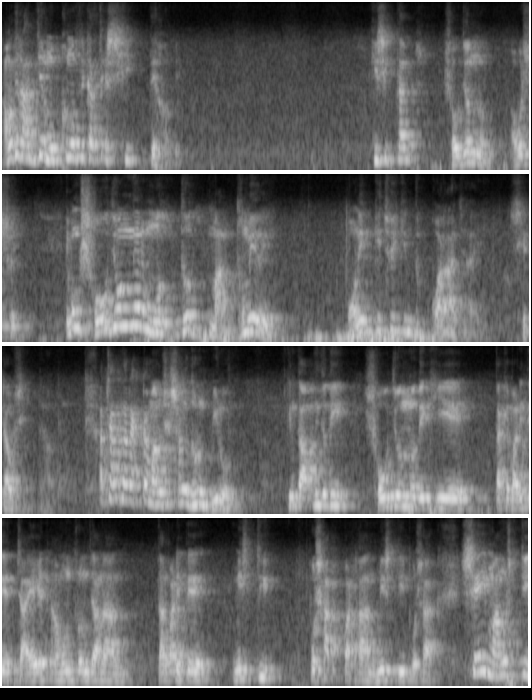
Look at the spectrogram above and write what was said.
আমাদের রাজ্যের মুখ্যমন্ত্রীর কাছ থেকে শিখতে হবে। কি শিখতে হবে? সৌজন্য, অবশ্যই। এবং সৌজন্যের মধ্য মাধ্যমে অনেক কিছুই কিন্তু করা যায়, সেটাও শিখতে হবে। আচ্ছা আপনার একটা মানুষের সঙ্গে ধরুন বিরোধ, কিন্তু আপনি যদি সৌজন্য দেখিয়ে তাকে বাড়িতে চায়ের আমন্ত্রণ জানান, তার বাড়িতে মিষ্টি পোশাক পাঠান, মিষ্টি পোশাক, সেই মানুষটি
